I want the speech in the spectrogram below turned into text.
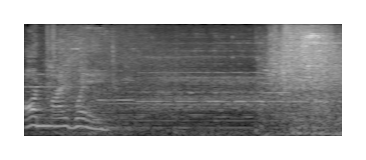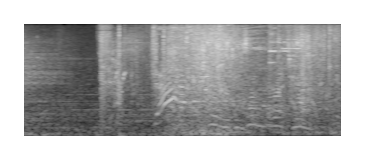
on my way. Turret is under attack.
